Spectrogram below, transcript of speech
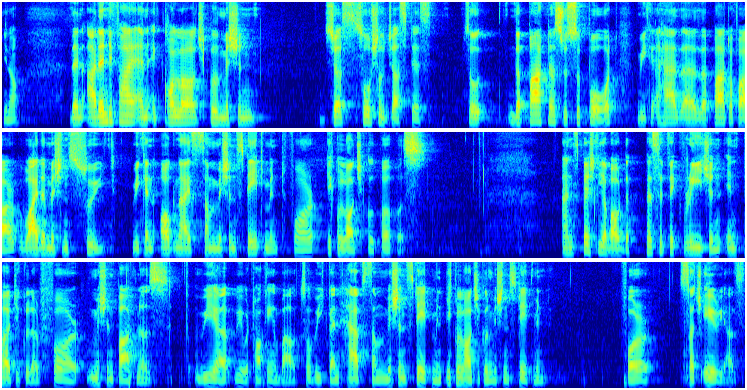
you know. Then identify an ecological mission, just social justice. So the partners to support, we have as a part of our wider mission suite, we can organize some mission statement for ecological purpose. And especially about the Pacific region in particular for mission partners we, uh, we were talking about. So we can have some mission statement, ecological mission statement for such areas.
